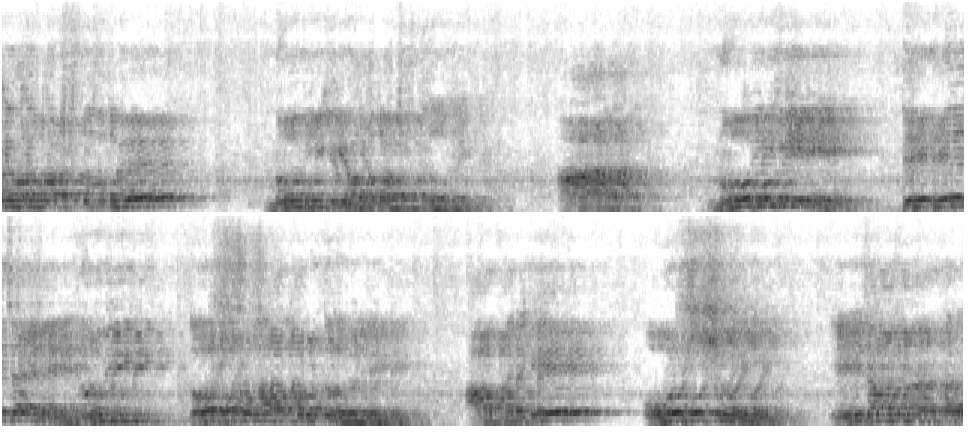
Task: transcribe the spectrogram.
কাকে ভালোবাসতে হবে, নবীকে ভালোবাসতে হবে। আর নবীকে দেখতে চাইলে নবী দর্শন লাভ করতে হলে আপনাকে অবশ্যই এই জামানা তার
